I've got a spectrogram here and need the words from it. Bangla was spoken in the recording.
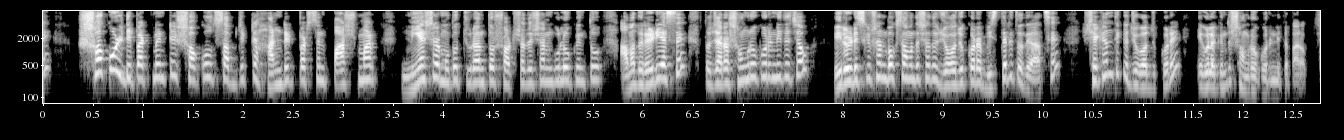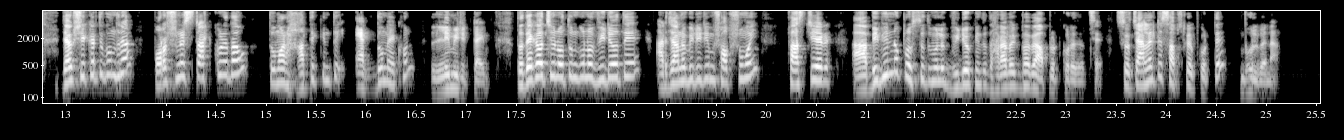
সকল ডিপার্টমেন্টে সকল সাবজেক্টে হান্ড্রেড পার্সেন্ট পাস মার্ক নিয়ে আসার মতো চূড়ান্ত শর্ট সাজেশনগুলো কিন্তু আমাদের রেডি আছে। তো যারা সংগ্রহ করে নিতে চাও ভিডিও ডিসক্রিপশন বক্সে আমাদের সাথে যোগাযোগ করার বিস্তারিত দেওয়া আছে। সেখান থেকে যোগাযোগ করে এগুলো কিন্তু সংগ্রহ করে নিতে পারো। যাই হোক, শিক্ষার্থী বন্ধুরা, পড়াশোনা স্টার্ট করে দাও। তোমার হাতে কিন্তু একদম এখন লিমিটেড টাইম তো দেখা হচ্ছে নতুন কোনো ভিডিওতে। আর জানো ভিডিও টিম সবসময় ফার্স্ট ইয়ার বিভিন্ন প্রস্তুতিমূলক ভিডিও কিন্তু ধারাবাহিকভাবে আপলোড করে যাচ্ছে। সো চ্যানেলটা সাবস্ক্রাইব করতে ভুলবে না।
